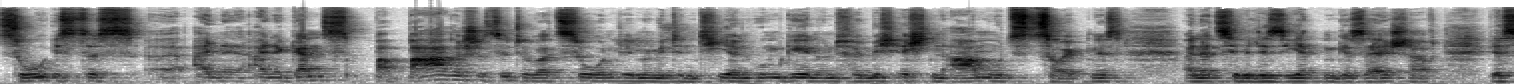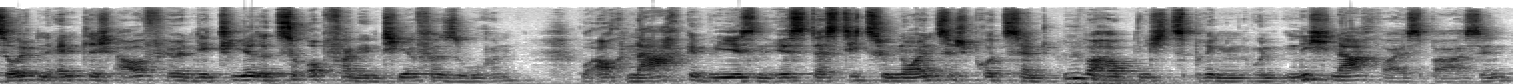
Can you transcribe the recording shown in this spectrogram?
So ist es äh, eine, eine ganz barbarische Situation, wie wir mit den Tieren umgehen und für mich echt ein Armutszeugnis einer zivilisierten Gesellschaft. Wir sollten endlich aufhören, die Tiere zu opfern in Tierversuchen wo auch nachgewiesen ist, dass die zu 90 Prozent überhaupt nichts bringen und nicht nachweisbar sind.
